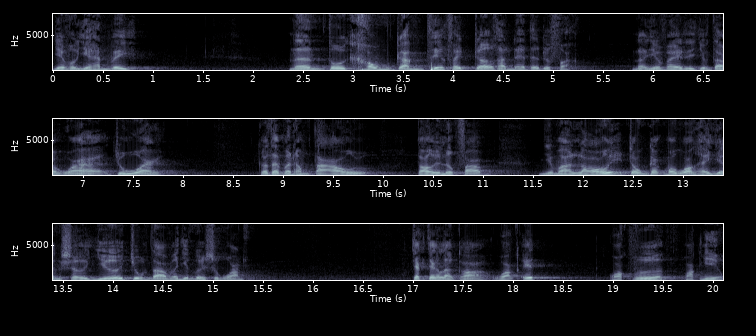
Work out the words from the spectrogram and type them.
về phương diện hành vi, nên tôi không cần thiết phải trở thành đệ tử đức phật. Nói như vậy thì chúng ta quá chủ quan. Có thể mình không tạo tội luật pháp, nhưng mà lỗi trong các mối quan hệ dân sự giữa chúng ta và những người xung quanh chắc chắn là có, hoặc ít, hoặc vừa, hoặc nhiều.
